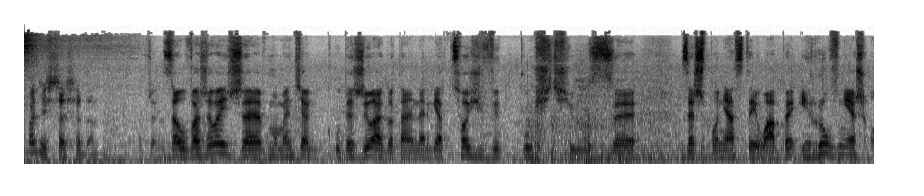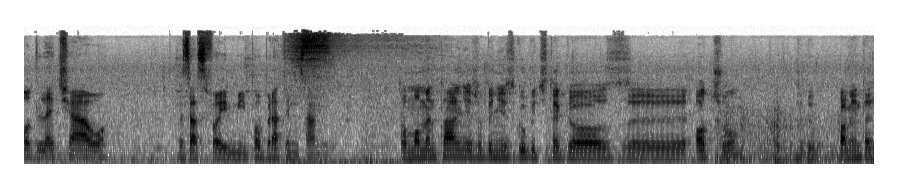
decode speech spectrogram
27. Dobrze. Zauważyłeś, że w momencie jak uderzyła go ta energia, coś wypuścił z, ze szponiastej łapy i również odleciał za swoimi pobratymcami. To momentalnie, żeby nie zgubić tego z oczu, żeby pamiętać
